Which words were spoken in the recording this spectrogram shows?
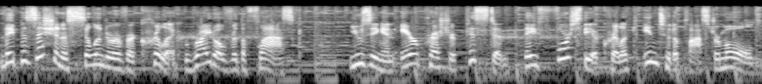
They position a cylinder of acrylic right over the flask. Using an air pressure piston, they force the acrylic into the plaster mold.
